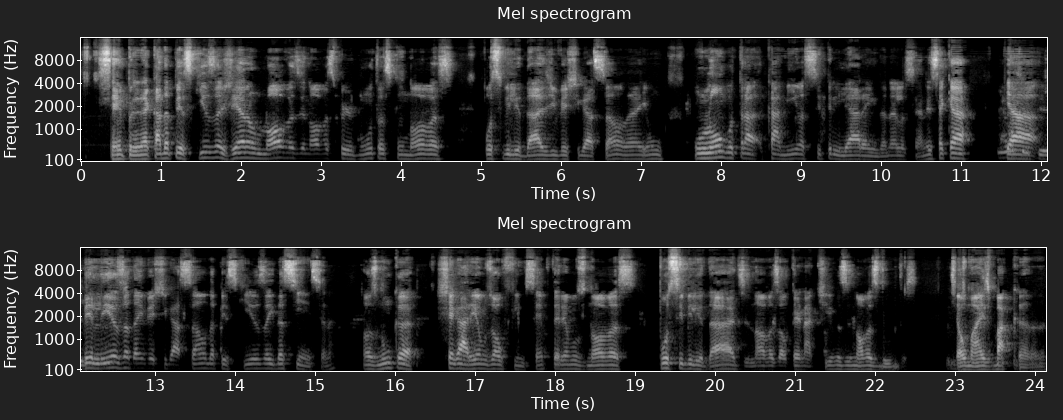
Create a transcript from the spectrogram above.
Sempre, né? Cada pesquisa gera novas e novas perguntas com novas possibilidades de investigação, né? E um, um longo caminho a se trilhar ainda, né, Luciano? Isso é que é, a, que é a beleza da investigação, da pesquisa e da ciência, né? Nós nunca chegaremos ao fim, sempre teremos novas possibilidades, novas alternativas e novas dúvidas. Isso é o mais bacana, né?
